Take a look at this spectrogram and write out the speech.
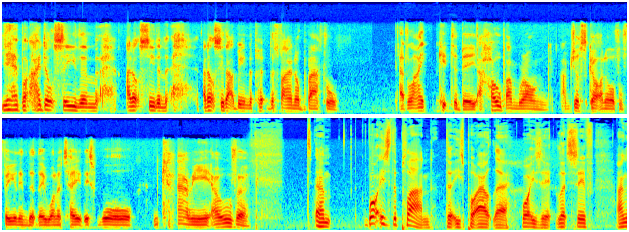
Yeah, but I don't see them. I don't see them. I don't see that being the the final battle. I'd like it to be. I hope I'm wrong. I've just got an awful feeling that they want to take this war and carry it over. Um, what is the plan that he's put out there? What is it? Let's see if I'm,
